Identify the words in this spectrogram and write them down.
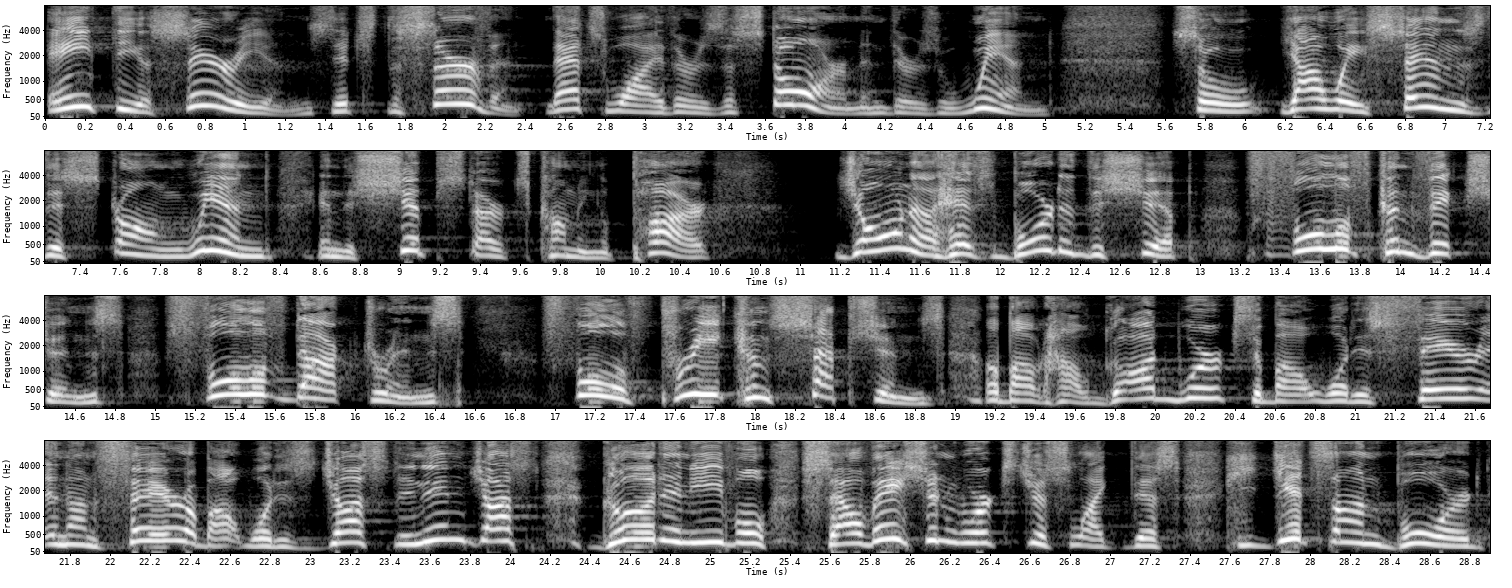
Ain't the Assyrians, it's the servant. That's why there's a storm and there's a wind. So Yahweh sends this strong wind and the ship starts coming apart. Jonah has boarded the ship full of convictions, full of doctrines, full of preconceptions about how God works, about what is fair and unfair, about what is just and unjust, good and evil. Salvation works just like this. He gets on board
